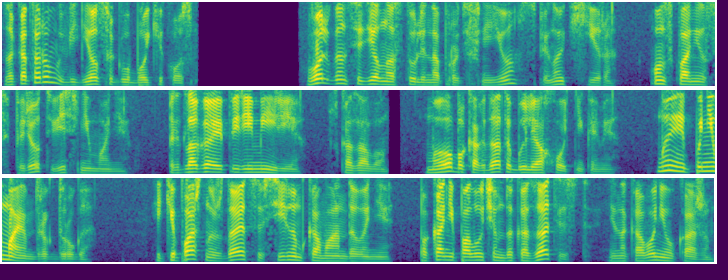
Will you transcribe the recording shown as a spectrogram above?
за которым виднелся глубокий космос. Вольфган сидел на стуле напротив нее, спиной к Хира. Он склонился вперед, весь внимание. «Предлагаю перемирие», — сказал он. «Мы оба когда-то были охотниками. Мы понимаем друг друга. Экипаж нуждается в сильном командовании. Пока не получим доказательств, ни на кого не укажем.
